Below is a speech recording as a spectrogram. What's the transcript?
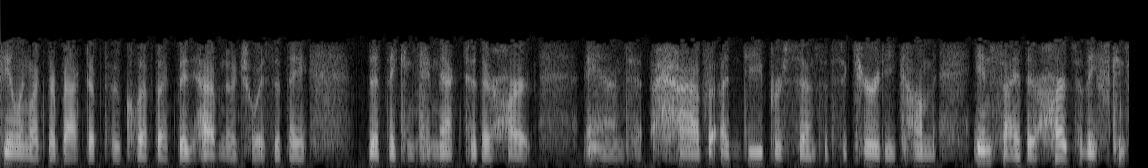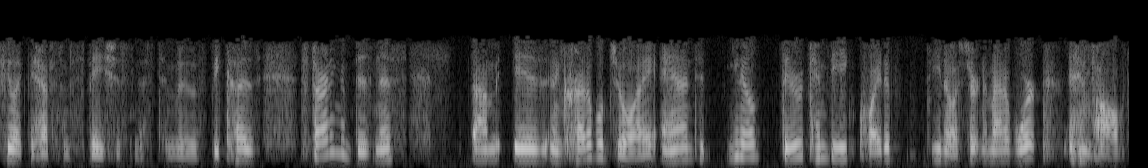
feeling like they're backed up to the cliff, like they have no choice, that they that they can connect to their heart and have a deeper sense of security come inside their heart so they can feel like they have some spaciousness to move. Because starting a business um, is an incredible joy and you know there can be quite a you know a certain amount of work involved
